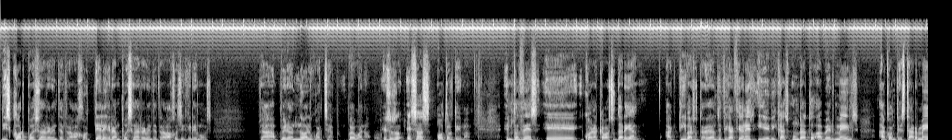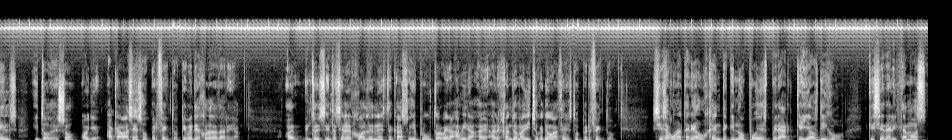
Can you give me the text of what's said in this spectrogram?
Discord puede ser una herramienta de trabajo. Telegram puede ser una herramienta de trabajo si queremos. Pero no el WhatsApp. Pero bueno, eso, es otro tema. Entonces, eh, cuando acabas tu tarea, activas otra de notificaciones y dedicas un rato a ver mails, a contestar mails y todo eso. Oye, acabas eso, perfecto, te metes con otra tarea. Entonces entras en el holder en este caso y el productor verá, ah, mira, Alejandro me ha dicho que tengo que hacer esto, perfecto. Si es alguna tarea urgente que no puede esperar, que ya os digo que si analizamos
